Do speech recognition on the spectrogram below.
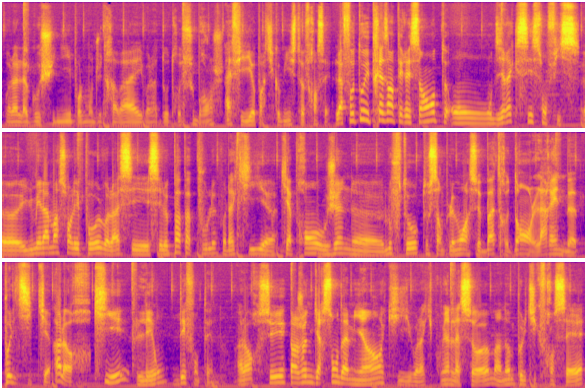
Voilà, la gauche unie pour le monde du travail, voilà, d'autres sous-branches affiliées au Parti communiste français. La photo est très intéressante, on, dirait que c'est son fils. Euh, il lui met la main sur l'épaule, voilà, c'est le papa poule, voilà, qui, euh, qui apprend au jeune Louveteau tout simplement à se battre dans l'arène politique. Alors, qui est Léon Desfontaines. Alors c'est un jeune garçon d'Amiens qui, voilà, qui provient de la Somme, un homme politique français,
